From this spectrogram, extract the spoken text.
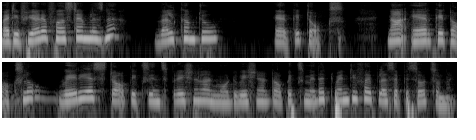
but if you're a first time listener welcome to ARK talks నా ఏర్కే టాక్స్లో various topics inspirational and motivational topics మీద ట్వంటీ ఫైవ్ ప్లస్ ఎపిసోడ్స్ ఉన్నాయి.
